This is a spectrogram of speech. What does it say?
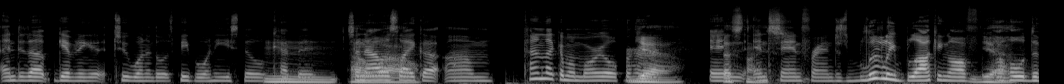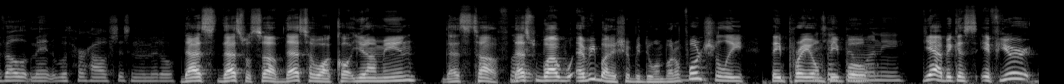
ended up giving it to one of those people and he still kept it Mm, so oh, now it's like a um kind of like a memorial for her Yeah. in that's in. San Fran just literally blocking off Yeah. a whole development with her house just in the middle That's that's what's up. That's what I call. You know what I mean? That's tough. that's Like- Mm-hmm. what everybody should be doing. But unfortunately, they prey They on people. Yeah, because if you're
